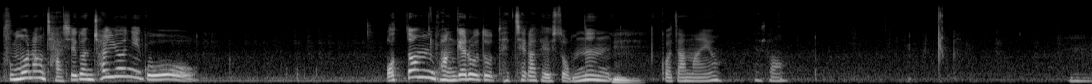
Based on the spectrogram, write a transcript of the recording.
부모랑 자식은 천륜이고 어떤 관계로도 대체가 될 수 없는 음. 거잖아요. 그래서 음,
